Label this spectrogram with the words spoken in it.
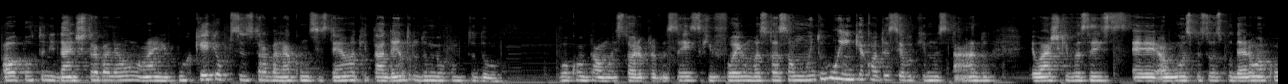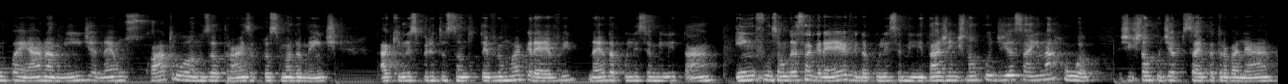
a oportunidade de trabalhar online? Por que, que eu preciso trabalhar com um sistema que está dentro do meu computador? Vou contar uma história para vocês que foi uma situação muito ruim que aconteceu aqui no estado. Eu acho que vocês, é, algumas pessoas puderam acompanhar na mídia, né? Uns quatro anos atrás, aproximadamente, aqui no Espírito Santo teve uma greve, né, da Polícia Militar. E em função dessa greve da Polícia Militar, a gente não podia sair na rua. A gente não podia sair para trabalhar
